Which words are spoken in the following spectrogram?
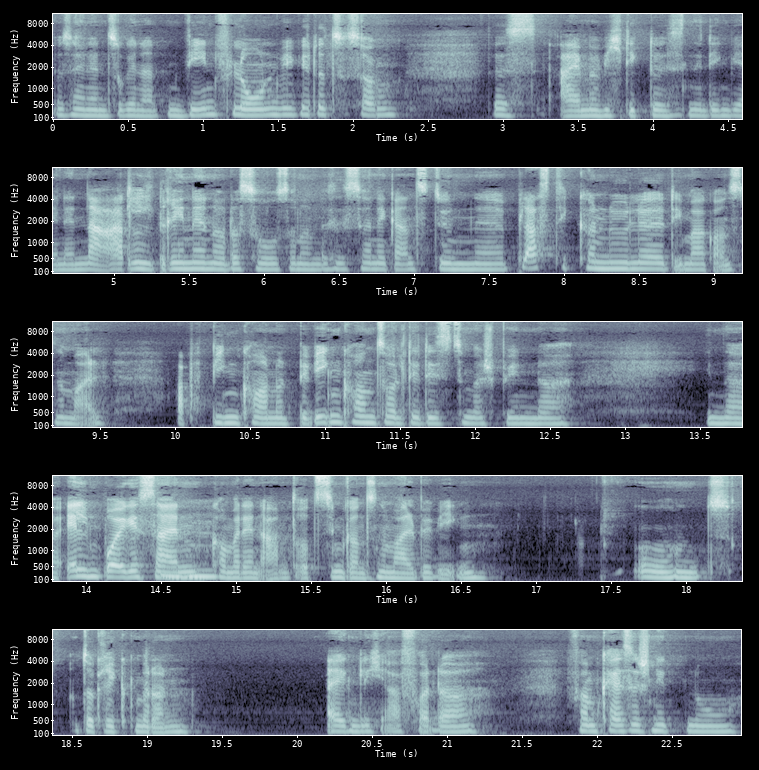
Also einen sogenannten Venflon, wie wir dazu sagen. Das ist einmal wichtig, da ist nicht irgendwie eine Nadel drinnen oder so, sondern das ist so eine ganz dünne Plastikkanüle, die man ganz normal abbiegen kann und bewegen kann. Sollte das zum Beispiel in der, in der Ellenbeuge sein, mhm. kann man den Arm trotzdem ganz normal bewegen. Und da kriegt man dann eigentlich auch vor, der, vor dem Kaiserschnitt nur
